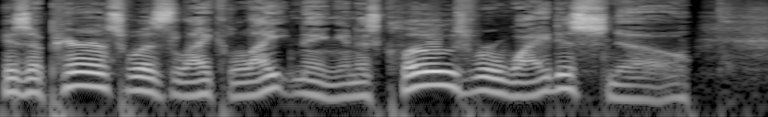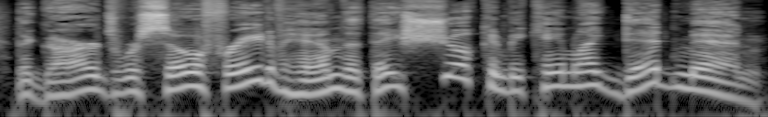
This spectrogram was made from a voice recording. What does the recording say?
His appearance was like lightning, and his clothes were white as snow. The guards were so afraid of him that they shook and became like dead men.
